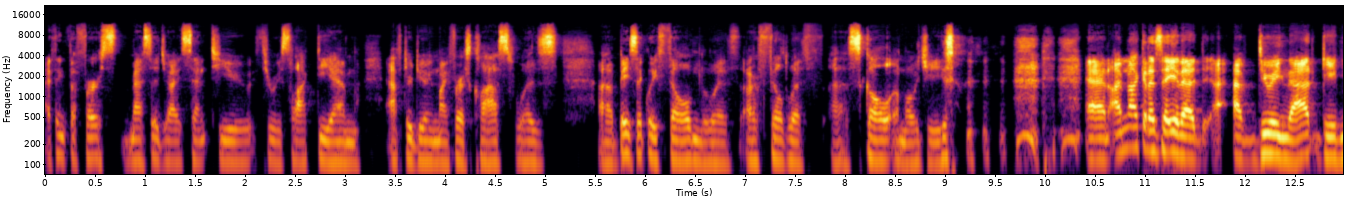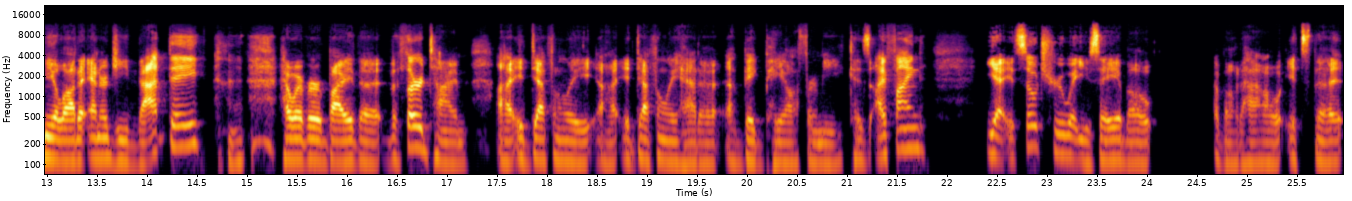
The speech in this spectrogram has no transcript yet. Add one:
I think the first message I sent to you through Slack DM after doing my first class was uh, basically filmed with or filled with uh, skull emojis. and I'm not going to say that uh, doing that gave me a lot of energy that day. However, by the the third time, uh, it definitely uh, it definitely had a, a big payoff for me because I find yeah, it's so true what you say about about how it's the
